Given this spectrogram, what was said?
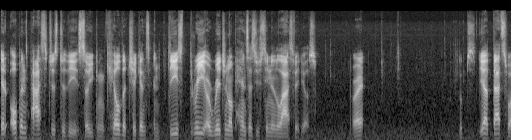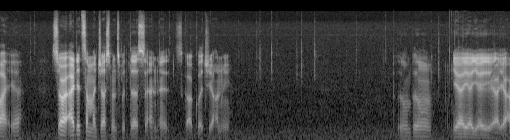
it opens passages to these, so you can kill the chickens in these three original pens as you've seen in the last videos. Alright? Oops. Yeah, that's why, yeah. Sorry, I did some adjustments with this, and it's got glitchy on me. Boom, boom. Yeah, yeah, yeah, yeah, yeah.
